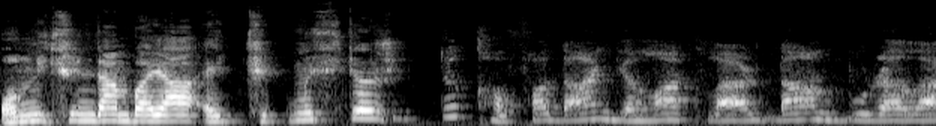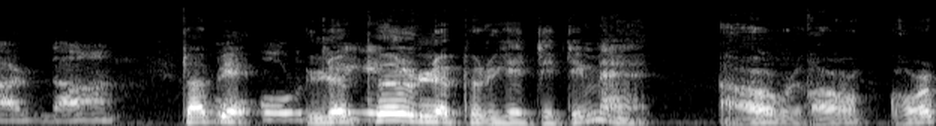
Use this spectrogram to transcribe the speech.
Onun içinden bayağı et çıkmıştır. çıktı kafadan, yanaklardan, buralardan. Tabii O ortaya- löpür löpür yedi değil mi? Or, or, or.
